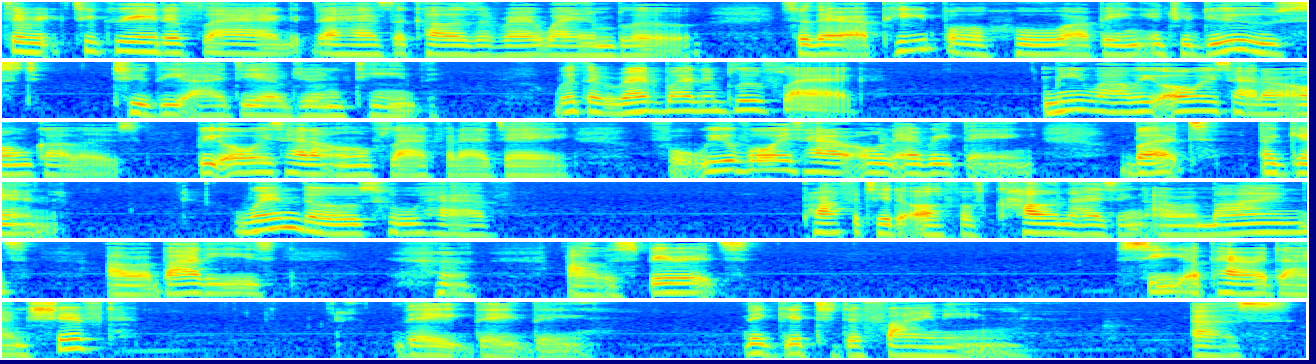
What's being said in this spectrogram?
to create a flag that has the colors of red, white, and blue. So there are people who are being introduced to the idea of Juneteenth with a red, white, and blue flag. Meanwhile, we always had our own colors. We always had our own flag for that day for we've always had our own everything. But again, when those who have profited off of colonizing our minds, our bodies, our spirits, see a paradigm shift, they they they they get to defining us.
